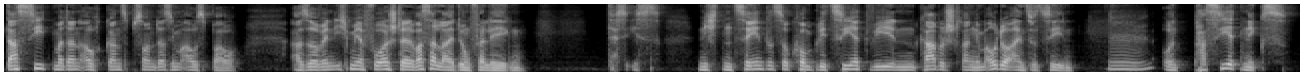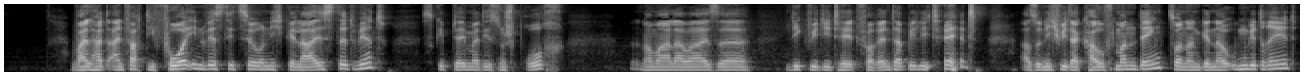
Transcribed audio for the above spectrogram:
das sieht man dann auch ganz besonders im Ausbau. Also wenn ich mir vorstelle, Wasserleitung verlegen, das ist nicht ein Zehntel so kompliziert wie einen Kabelstrang im Auto einzuziehen. Mhm. Und passiert nichts, weil halt einfach die Vorinvestition nicht geleistet wird. Es gibt ja immer diesen Spruch, normalerweise Liquidität vor Rentabilität. Also nicht wie der Kaufmann denkt, sondern genau umgedreht.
